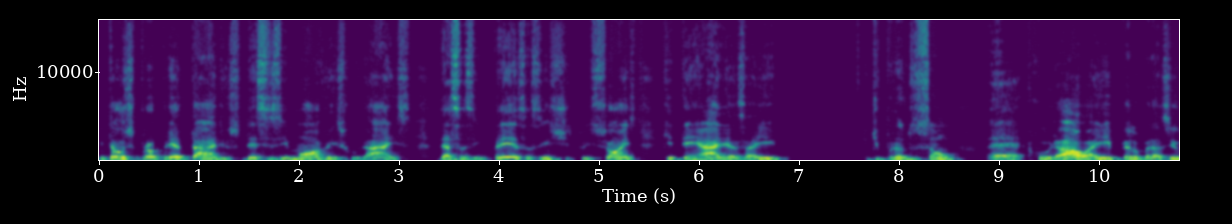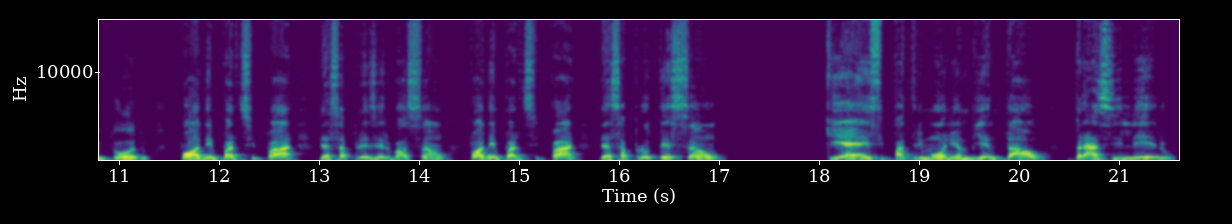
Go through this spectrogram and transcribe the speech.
Então, os proprietários desses imóveis rurais, dessas empresas, instituições que têm áreas aí de produção é, rural aí pelo Brasil todo podem participar dessa preservação, podem participar dessa proteção, que é esse patrimônio ambiental brasileiro,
